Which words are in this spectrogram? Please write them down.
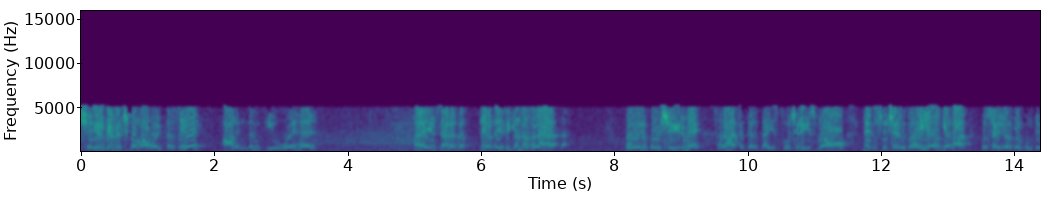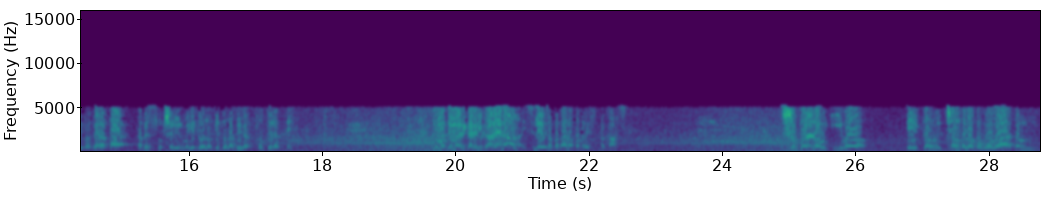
शरीर भी वृक्ष को मानव तरह से आलिंगन किए हुए हैं। है, इनसे अलग नहीं होता, इसी के अंदर सदा रहता है। कोई न कोई शरीर में सदा चलते रहता है। तो शरीर इसमें हो, नहीं तो सुख शरीर तो है ही है उसके बाद उस शरीर को घूमते फिरते रहता है तभी सुख शरीर में ही दोनों के दोनों अभिव्यक्त होते रहते हैं। तो मध्यम अधिकारी लिखा है ना, इसलिए ऐसा बताना पड़ रहा है इस प्रकार से। सुपर्ण इव एकम वृक्षम फलोपभोगार्थम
